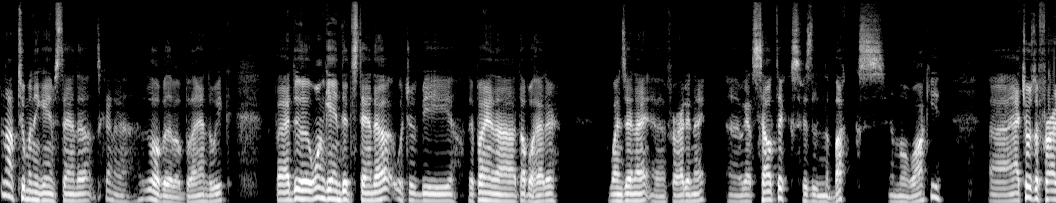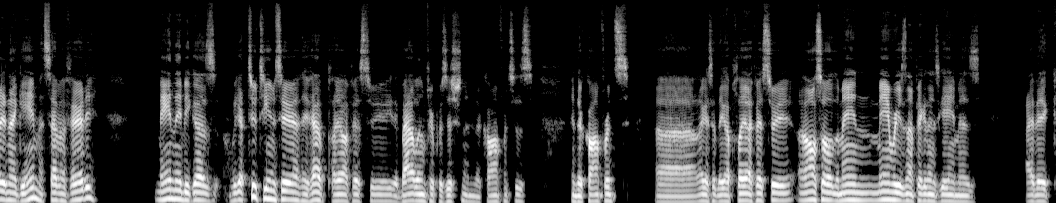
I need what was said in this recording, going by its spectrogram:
not too many games stand out. It's kind of a little bit of a bland week. But I do one game did stand out, which would be they're playing a doubleheader Wednesday night and Friday night. Uh, we got Celtics visiting the Bucks in Milwaukee. Uh, I chose a Friday night game at seven thirty mainly because we got two teams here. They have playoff history. They're battling for position in their conferences, in their conference. Uh, like I said, they got playoff history, and also the main main reason I'm picking this game is I think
